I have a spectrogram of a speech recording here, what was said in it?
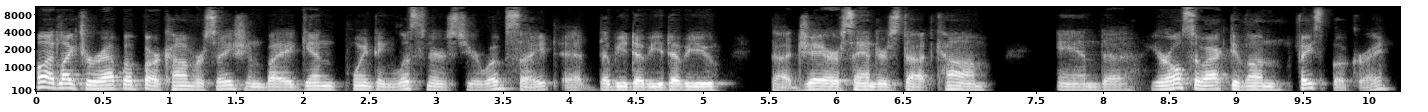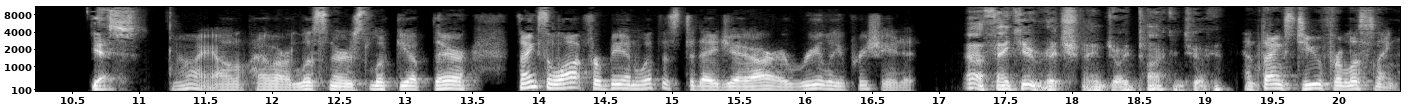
Well, I'd like to wrap up our conversation by again pointing listeners to your website at www.jrsanders.com. And uh, you're also active on Facebook, right? Yes. All right. I'll have our listeners look you up there. Thanks a lot for being with us today, JR. I really appreciate it. Oh, thank you, Rich. I enjoyed talking to you. And thanks to you for listening.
